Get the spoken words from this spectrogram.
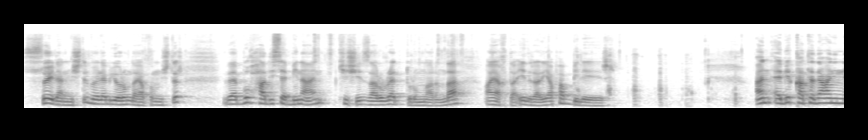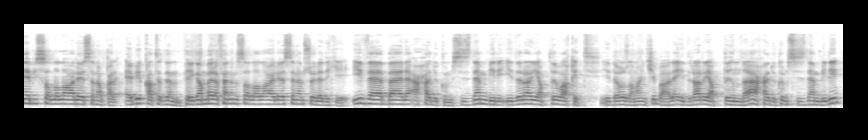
söylenmiştir. Böyle bir yorum da yapılmıştır. Ve bu hadise binaen kişi zaruret durumlarında ayakta idrar yapabilir. An Ebi Katede anin Nebi sallallahu aleyhi ve sellem kal. Ebi Katede'nin Peygamber Efendimiz sallallahu aleyhi ve sellem söyledi ki İze bale ahadukum sizden biri idrar yaptığı vakit İze o zamanki bale idrar yaptığında ahadukum sizden biri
